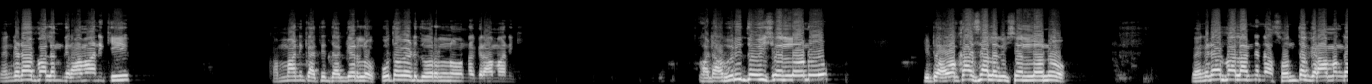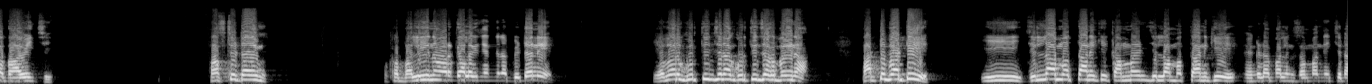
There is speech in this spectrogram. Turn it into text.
వెంకటాపాలెం గ్రామానికి ఖమ్మానికి అతి దగ్గరలో కూతవేడి దూరంలో ఉన్న గ్రామానికి. అటు అభివృద్ధి విషయంలోనూ ఇటు అవకాశాల విషయంలోనూ వెంకటాపాలాన్ని నా సొంత గ్రామంగా భావించి ఫస్ట్ టైం ఒక బలహీన వర్గాలకు చెందిన బిడ్డని ఎవరు గుర్తించినా గుర్తించకపోయినా పట్టుబట్టి ఈ జిల్లా మొత్తానికి కంబైన్ జిల్లా మొత్తానికి వెంకటాపాలెంకి సంబంధించిన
